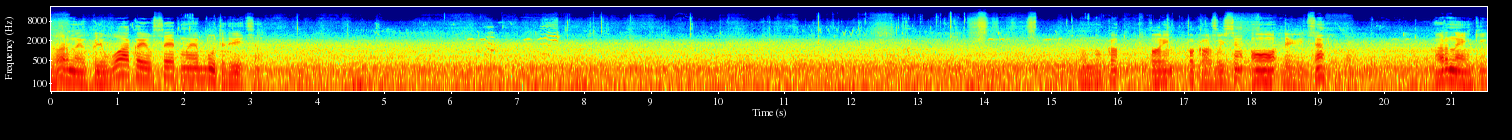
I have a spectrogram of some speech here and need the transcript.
З гарною клювакою, все як має бути, дивіться. Ну-ка, парень, показуйся. О, дивіться. Гарненький.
